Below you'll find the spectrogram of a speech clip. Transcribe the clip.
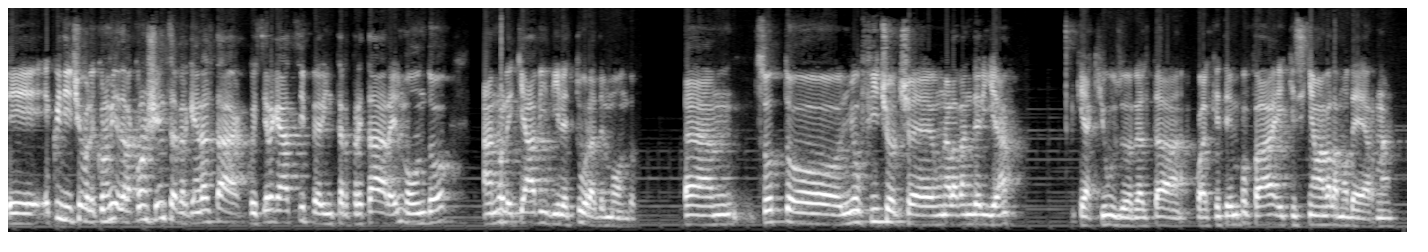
e, e, quindi dicevo l'economia della conoscenza perché in realtà questi ragazzi per interpretare il mondo hanno le chiavi di lettura del mondo. Um, sotto il mio ufficio c'è una lavanderia che ha chiuso in realtà qualche tempo fa e che si chiamava La Moderna.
